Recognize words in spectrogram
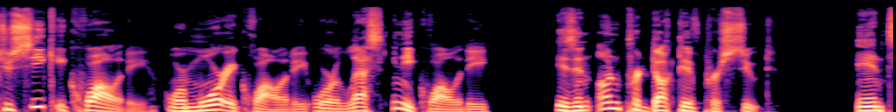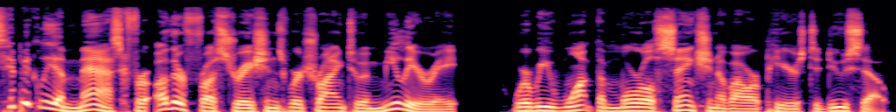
To seek equality, or more equality, or less inequality, is an unproductive pursuit, and typically a mask for other frustrations we're trying to ameliorate where we want the moral sanction of our peers to do so.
